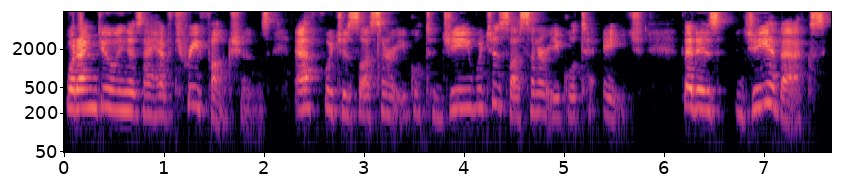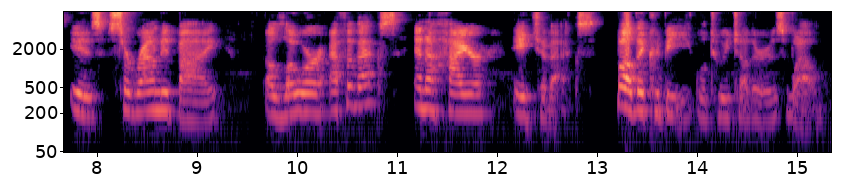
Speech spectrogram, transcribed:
What I'm doing is I have three functions, f which is less than or equal to g, which is less than or equal to h. That is, g of x is surrounded by a lower f of x and a higher h of x. Well, they could be equal to each other as well.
